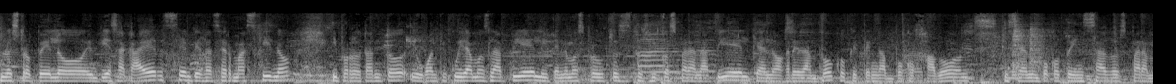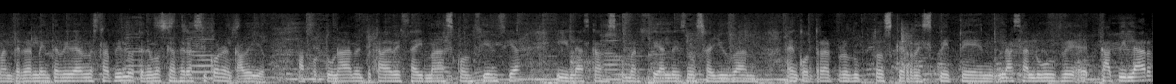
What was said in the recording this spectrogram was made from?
nuestro pelo empieza a caerse, empieza a ser más fino y por lo tanto, igual que cuidamos la piel y tenemos productos específicos para la piel, que lo agredan poco, que tengan poco jabón, que sean un poco pensados para mantener la integridad de nuestra piel, lo tenemos que hacer así con el cabello. Afortunadamente cada vez hay más conciencia y las casas comerciales nos ayudan a encontrar productos que respeten la salud capilar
